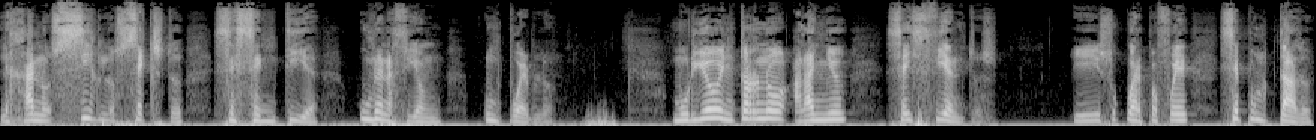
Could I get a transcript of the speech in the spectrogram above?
lejano siglo sexto se sentía una nación, un pueblo. Murió en torno al año seiscientos y su cuerpo fue sepultado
